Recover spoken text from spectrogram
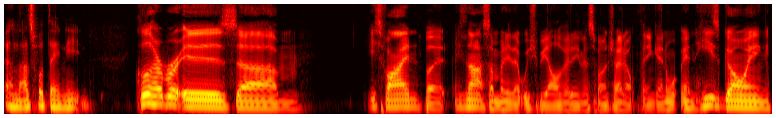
and that's what they need. Khalil Herbert is um, he's fine, but he's not somebody that we should be elevating this much. I don't think, and and he's going.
